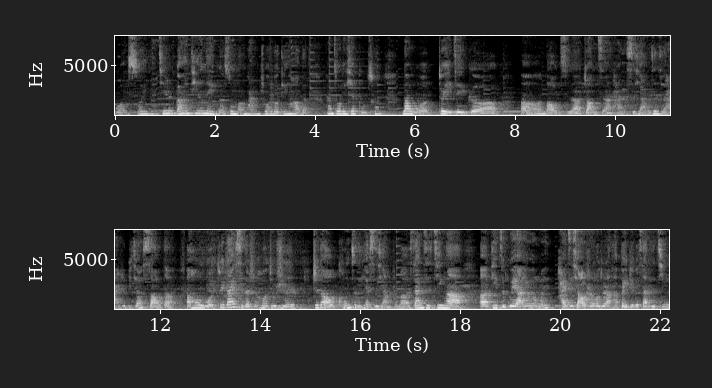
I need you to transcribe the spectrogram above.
我说一下其实刚刚听那个苏萌他们说都挺好的，他做了一些补充。那我对这个呃老子啊、庄子啊，他的思想认识还是比较少的。然后我最开始的时候就是知道孔子的一些思想，什么《三字经》啊、呃《弟子规》啊，因为我们孩子小的时候就让他背这个《三字经》，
